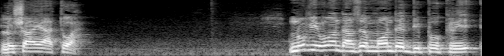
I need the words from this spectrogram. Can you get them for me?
Le choix est à toi. Nous vivons dans un monde d'hypocrites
